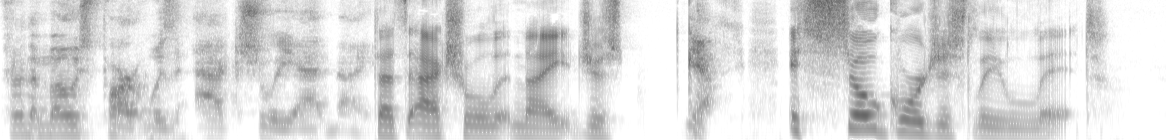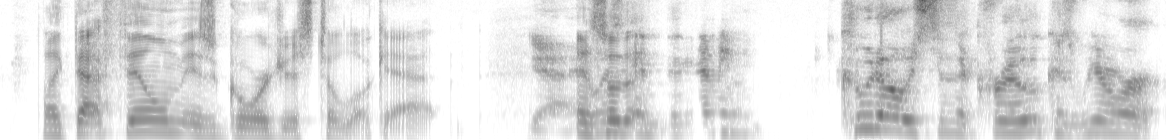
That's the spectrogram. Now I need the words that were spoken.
for the most part, was actually at night. that's actual at night just Yeah. it's so gorgeously lit like that film is gorgeous to look at yeah, and and so so the- and, I mean, kudos to the crew because we were.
